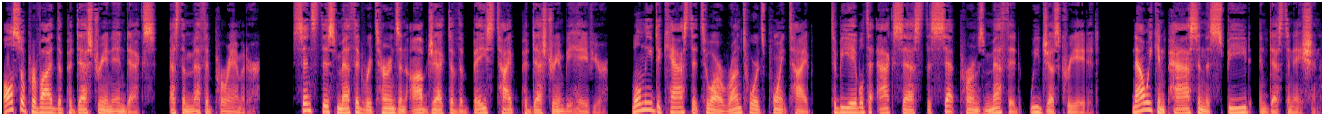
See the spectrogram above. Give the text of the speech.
Also provide the pedestrian index as the method parameter. Since this method returns an object of the base type pedestrian behavior, we'll need to cast it to our run towards point type to be able to access the setParams method we just created. Now we can pass in the speed and destination.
